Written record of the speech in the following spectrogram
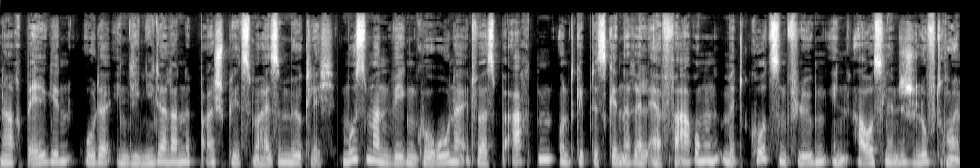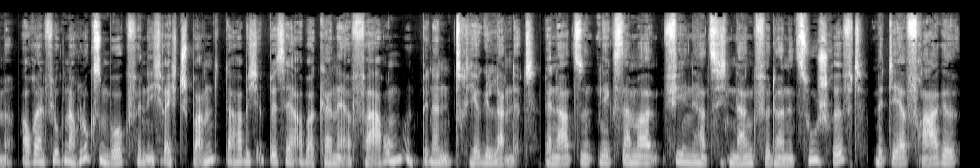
nach Belgien oder in die Niederlande beispielsweise möglich? Muss man wegen Corona etwas beachten und gibt es generell Erfahrungen mit kurzen Flügen in ausländische Lufträume? Auch ein Flug nach Luxemburg finde ich recht spannend, da habe ich bisher aber keine Erfahrung und bin in Trier gelandet. Bernhard, zunächst einmal vielen herzlichen Dank für deine Zuschrift. Mit der Frage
